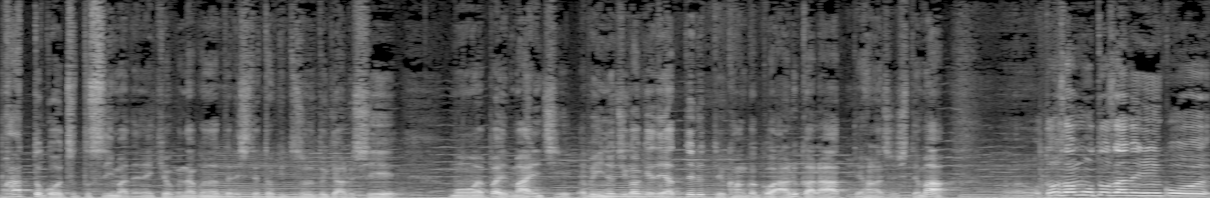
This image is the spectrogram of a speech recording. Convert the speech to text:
バッとこうちょっと睡魔でね記憶なくなったりしてドキッとする時あるしもうやっぱり毎日やっぱ命がけでやってるっていう感覚はあるからっていう話をしてまあお父さんもお父さんにこう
